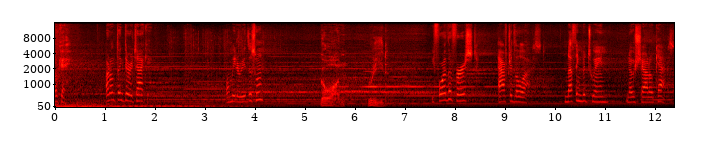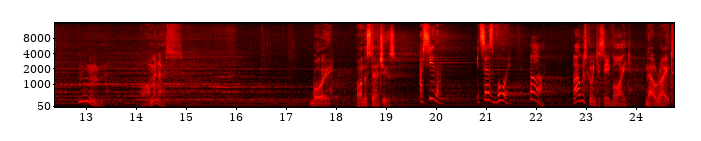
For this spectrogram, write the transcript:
Okay. I don't think they're attacking. Want me to read this one? Go on. Read. Before the first, after the last. Nothing between, no shadow cast. Hmm. Ominous. Boy, on the statues. I see them. It says void. Ah, I was going to say void. Now right.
